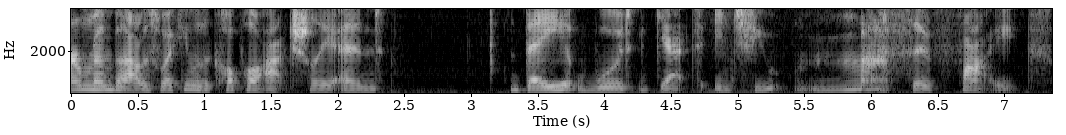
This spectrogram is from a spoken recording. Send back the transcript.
remember I was working with a couple actually, and they would get into massive fights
